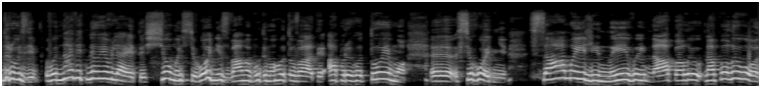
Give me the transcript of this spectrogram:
друзі! Ви навіть не уявляєте, що ми сьогодні з вами будемо готувати, а приготуємо е, сьогодні самий лінивий напале- Наполеон.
